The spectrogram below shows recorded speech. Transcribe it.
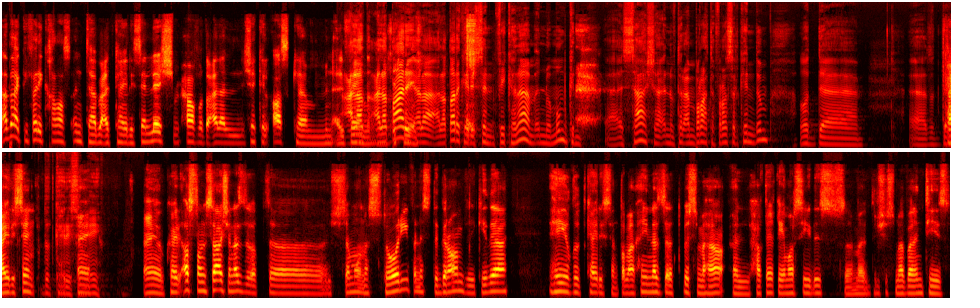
هذاك الفريق خلاص انتهى بعد كايري سين. ليش محافظ على الشكل اسكا من 2000 على على طاري على على طاري كايري سين. في كلام إنه ممكن آه، ساشا إنه بتلعب مباراه في Wrestle Kingdom ضد آه، آه، ضد كايري سين. ضد كايري سين اي أيوه كايري أصلا ساشا نزلت إيش يسمونه story في الانستغرام زي كذا. هي ضد كايري سين طبعا الحين نزلت باسمها الحقيقي مرسيدس ما أدري شو اسمها فالنتيز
